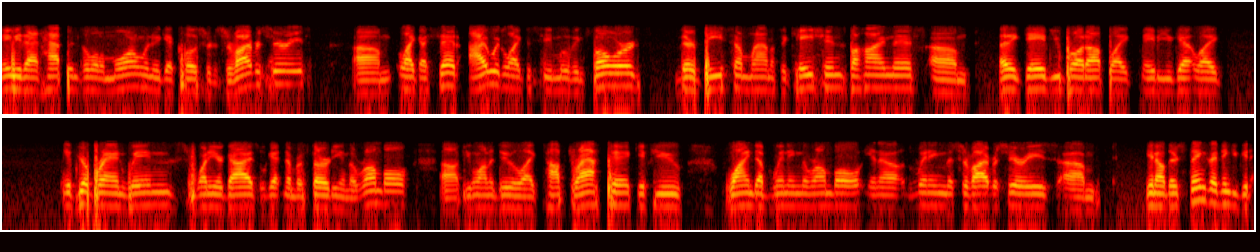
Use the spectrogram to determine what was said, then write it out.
Maybe that happens a little more when we get closer to Survivor Series. Um, like I said, I would like to see moving forward there be some ramifications behind this. Um, I think Dave, you brought up like maybe you get like if your brand wins, one of your guys will get number 30 in the Rumble. Uh, if you want to do like top draft pick, if you wind up winning the Rumble, you know, winning the Survivor Series, um, you know, there's things I think you could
